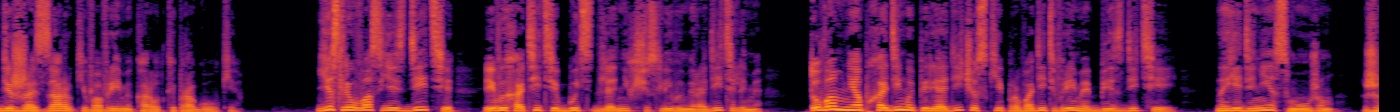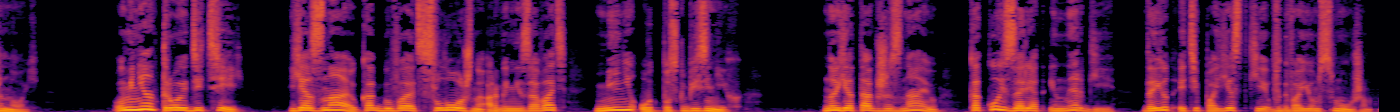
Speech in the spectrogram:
держась за руки во время короткой прогулки. Если у вас есть дети, и вы хотите быть для них счастливыми родителями, то вам необходимо периодически проводить время без детей, наедине с мужем, женой. У меня трое детей. Я знаю, как бывает сложно организовать мини-отпуск без них. Но я также знаю, какой заряд энергии дают эти поездки вдвоем с мужем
